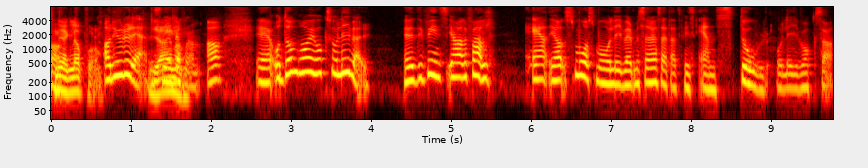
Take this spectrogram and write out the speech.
Jag sneglar på dem. Ja, du gjorde det? Du på dem. Ja. Eh, och de har ju också oliver. Eh, det finns i alla fall en, ja, små, små oliver. Men sen har jag sett att det finns en stor oliv också.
